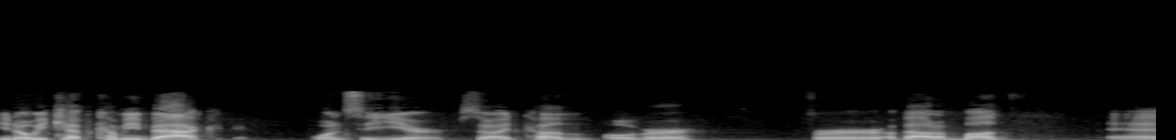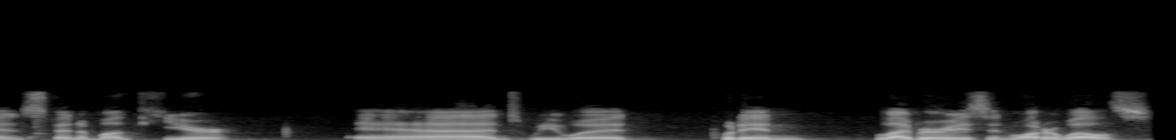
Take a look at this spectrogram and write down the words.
you know, we kept coming back once a year. So I'd come over for about a month and spend a month here, and we would put in libraries and water wells.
